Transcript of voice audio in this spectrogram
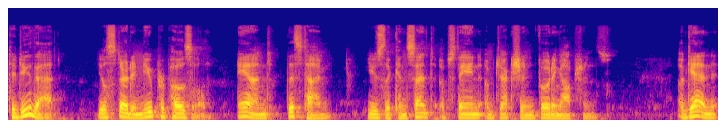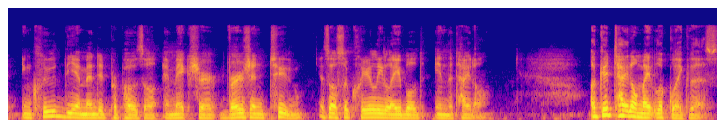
To do that, you'll start a new proposal and, this time, use the consent, abstain, objection voting options. Again, include the amended proposal and make sure version 2 is also clearly labeled in the title. A good title might look like this,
